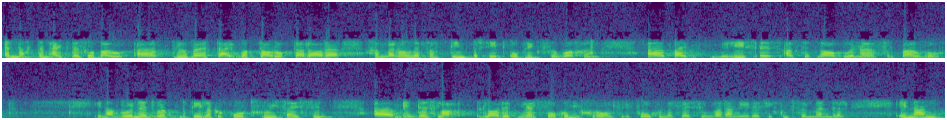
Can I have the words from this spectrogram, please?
inligting uit wisselbou uh proewe dui ook daarop dat daar 'n gemiddelde van 10% opbrengsverhoging uh by mielies is as dit na bone verbou word. En dan bone het ook natuurlik 'n kort groei seisoen. Ehm um, en dis laat laat dit meer vog in die grond vir die volgende seisoen wat dan die risiko's verminder. En dan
